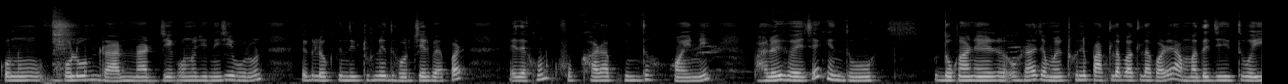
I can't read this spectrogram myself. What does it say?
কোনো বলুন, রান্নার যে কোনো জিনিসই বলুন, এগুলো কিন্তু একটুখানি ধৈর্যের ব্যাপার। এ দেখুন, খুব খারাপ কিন্তু হয়নি। ভালোই হয়েছে কিন্তু দোকানের ওরা যেমন একটুখানি পাতলা পাতলা করে, আমাদের যেহেতু ওই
